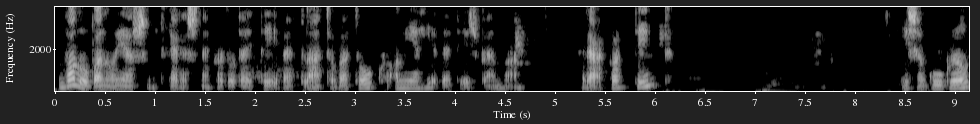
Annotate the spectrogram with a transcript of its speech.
valóban olyasmit keresnek az oda tévedt látogatók, ami a hirdetésben van. Rákattint, és a Google,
